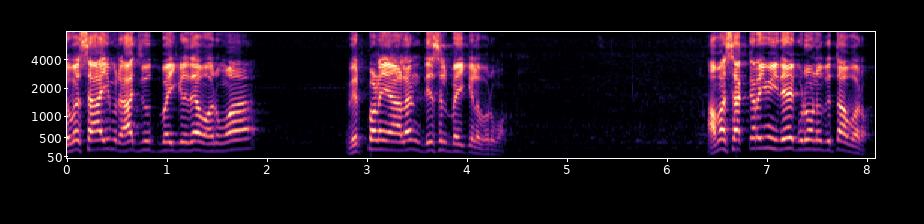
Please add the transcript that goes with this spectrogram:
விவசாயம் ராஜ்தூத் பைக்கில் தான் வருவான் விற்பனையாளன் டீசல் பைக்கில் வருவான். அவன் சர்க்கரையும் இதே குடோனுக்கு தான் வரும்.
